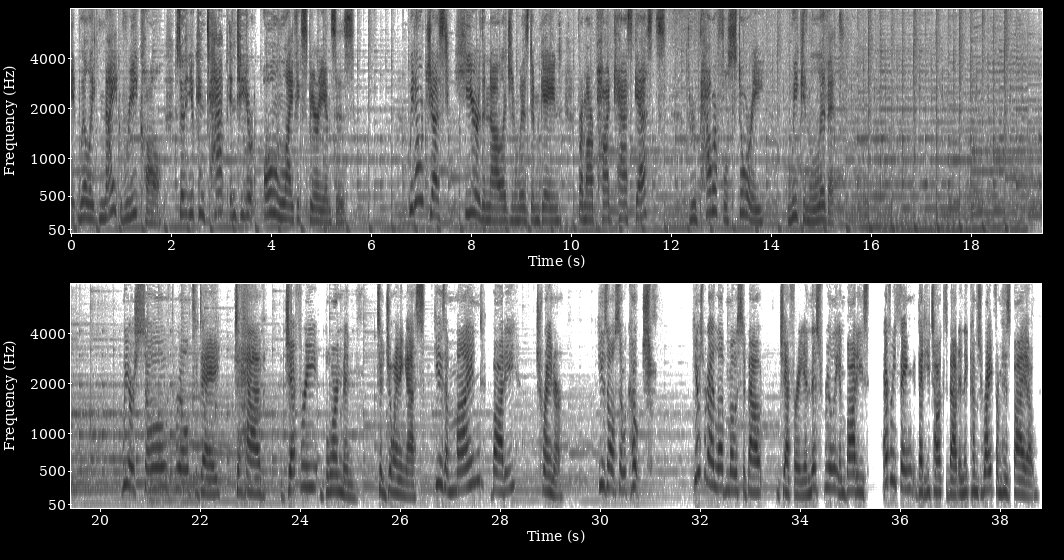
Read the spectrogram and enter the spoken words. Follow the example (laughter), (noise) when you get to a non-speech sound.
It will ignite recall so that you can tap into your own life experiences. We don't just hear the knowledge and wisdom gained from our podcast guests. Through powerful story, we can live it. We are so thrilled today to have Jeffrey Bornman to joining us. He is a mind body trainer. He is also a coach. Here's what I love most about Jeffrey, and this really embodies everything that he talks about, and it comes right from his bio.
